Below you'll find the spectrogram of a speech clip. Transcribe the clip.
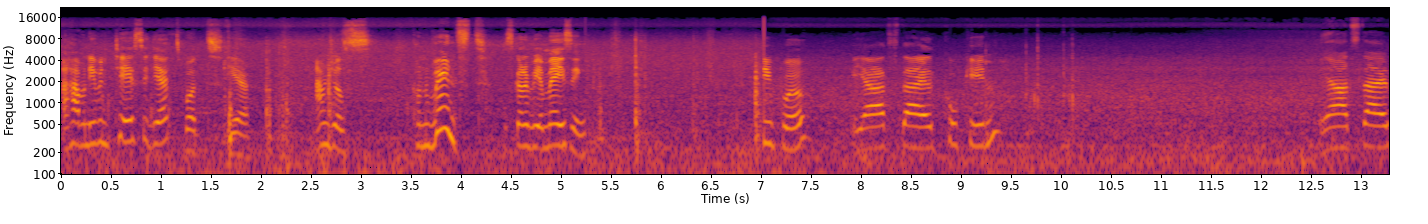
I haven't even tasted yet, but yeah, I'm just convinced it's gonna be amazing. People, yard style cooking, Yaad style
